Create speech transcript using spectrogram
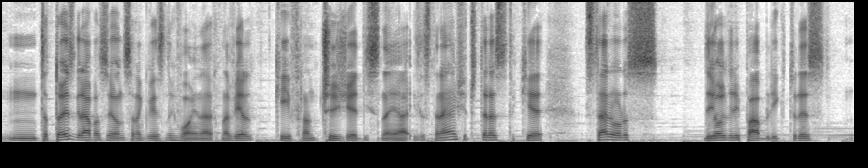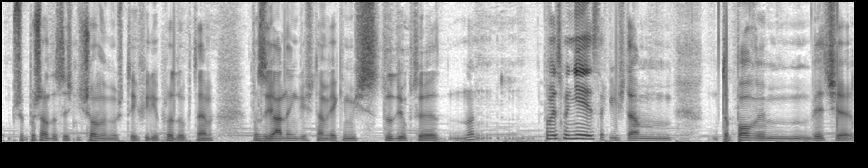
Mm, to to jest gra bazująca na Gwiezdnych Wojnach, na wielkiej franczyzie Disneya i zastanawiam się, czy teraz takie Star Wars The Old Republic, które jest, przypuszczam, dosyć niczowym już w tej chwili produktem, rozwijanym gdzieś tam w jakimś studiu, które, no, powiedzmy, nie jest jakimś tam topowym, wiecie,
